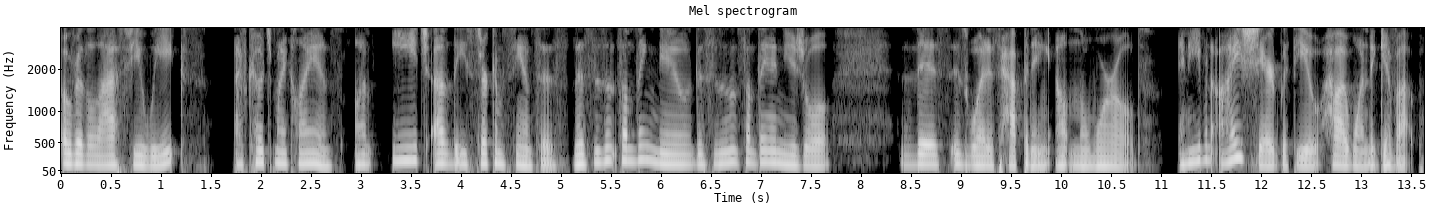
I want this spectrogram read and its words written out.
over the last few weeks, I've coached my clients on each of these circumstances. This isn't something new. This isn't something unusual. This is what is happening out in the world. And even I shared with you how I wanted to give up.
